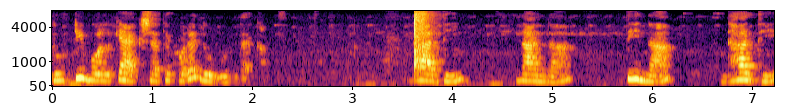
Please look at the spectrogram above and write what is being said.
দুটি বলকে একসাথে করে দুগুণ দেখাবো। ধাধি নানা তিনা ধাধি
